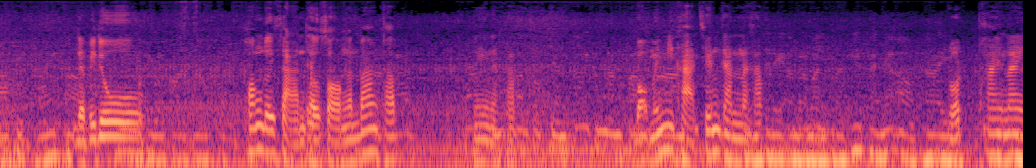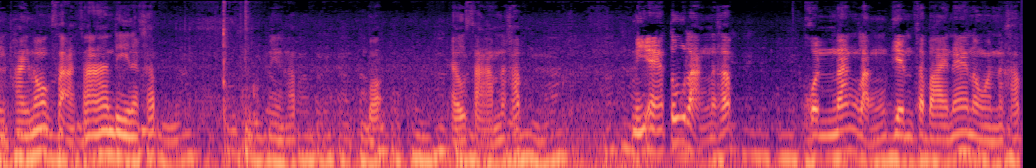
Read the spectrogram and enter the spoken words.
มาปิดท้ายครับ เดี๋ยวไปดูห้องโดยสารแถวสองกันบ้างครับ นี่นะครับ เบาะไม่มีขาดเช่นกันนะครับ รถภายในภายนอกสะอาดสะอานดีนะครับ นี่ครับ เบาะแถวสามนะครับ มีแอร์ตู้หลังนะครับ คนนั่งหลังเย็นสบายแน่นอนนะครับ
